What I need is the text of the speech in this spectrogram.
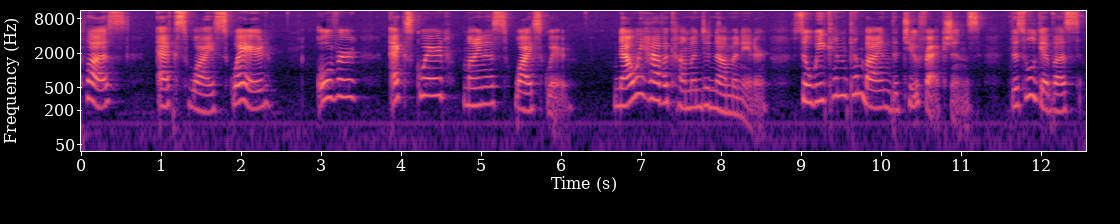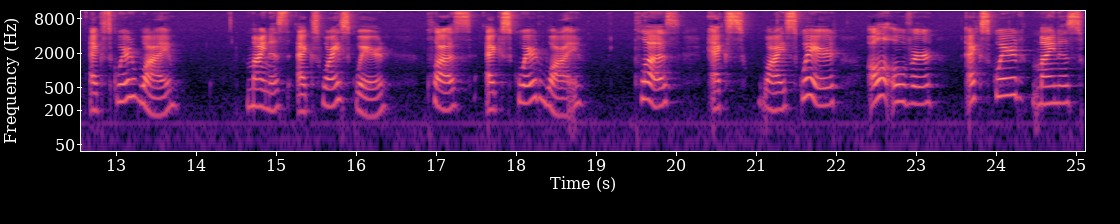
plus xy squared over x squared minus y squared. Now we have a common denominator, so we can combine the two fractions. This will give us x squared y minus xy squared plus x squared y plus xy squared all over x squared minus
